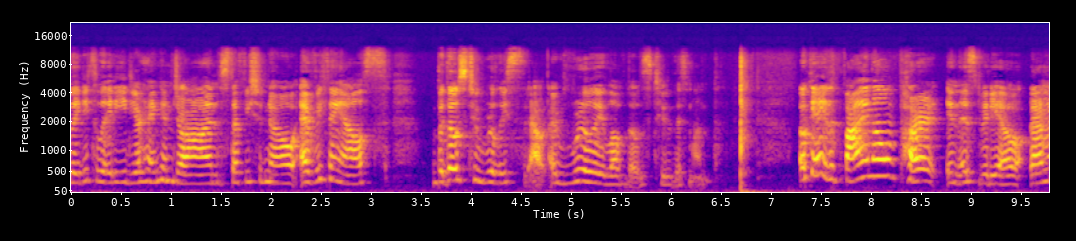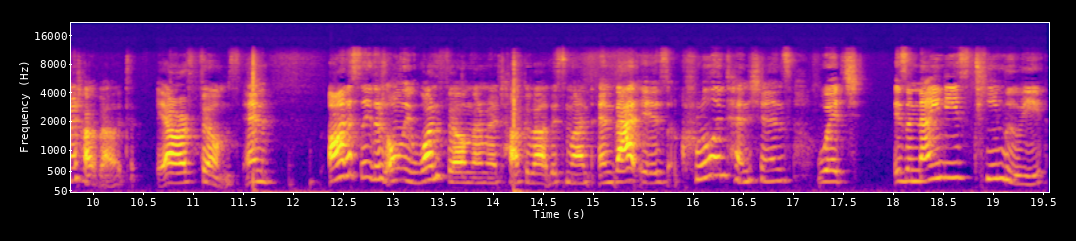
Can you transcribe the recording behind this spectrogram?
Lady to Lady, Dear Hank and John, Stuff You Should Know, everything else. But those two really stood out. I really love those two this month. Okay, the final part in this video that I'm going to talk about are films. And honestly, there's only one film that I'm going to talk about this month, and that is Cruel Intentions, which is a 90s teen movie,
